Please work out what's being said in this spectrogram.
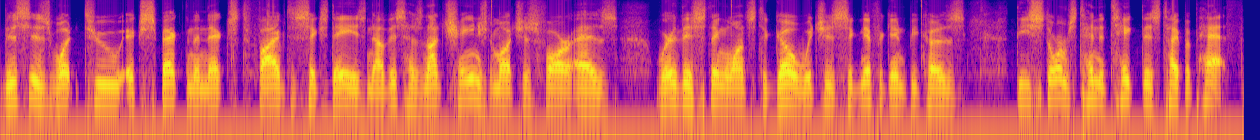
this is what to expect in the next five to six days. Now, this has not changed much as far as where this thing wants to go, which is significant because these storms tend to take this type of path.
